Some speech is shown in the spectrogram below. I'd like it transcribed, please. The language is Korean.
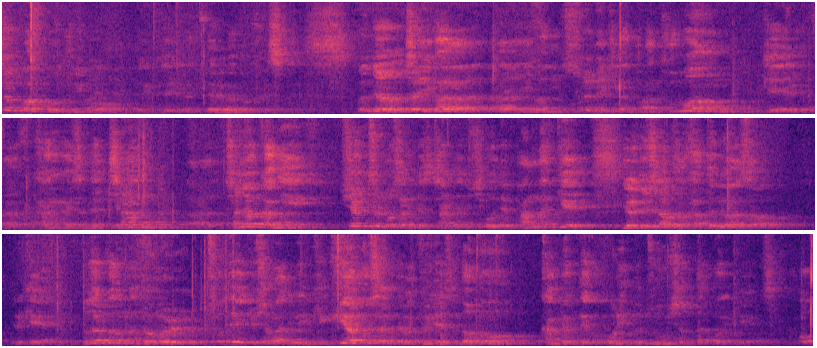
일정 광고 드리고 저희가 내려가도록 하겠습니다. 먼저 저희가 아, 이번 수련회 기간 동안 두 번 이렇게 아, 강의가 있었는데 지난 아, 저녁 강의 최영철 목사님께서 잘 해주시고 어제 밤늦게 12시 남아서 카톡이 와서 이렇게 도달것없는 종을 초대해 주셔가지고 이렇게 귀한 목사님들과 교제해서 너무 감격되고 본인도 좋으셨다고 이렇게 하고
